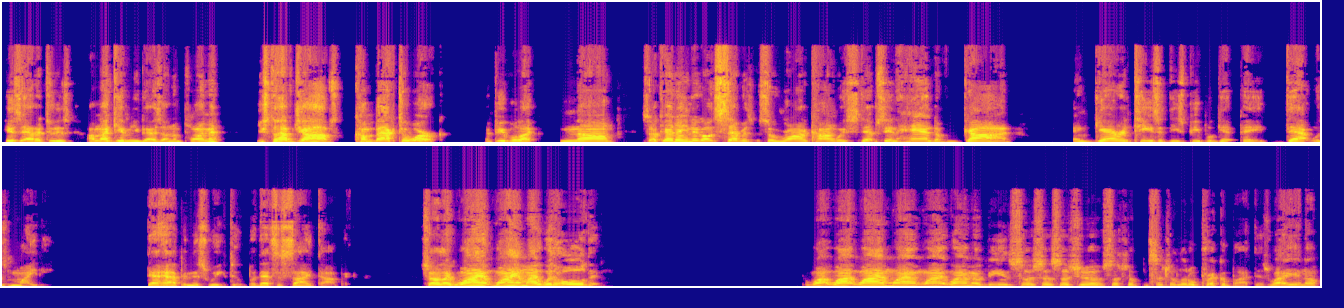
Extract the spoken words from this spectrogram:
his attitude is, I'm not giving you guys unemployment. You still have jobs. Come back to work. And people like, no. It's okay, then you go to severance. So Ron Conway steps in, hand of God, and guarantees that these people get paid. That was mighty. That happened this week too, but that's a side topic. So I was like, why, why am I withholding? why why why why why why am I being such a such a such a little prick about this? Why you know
